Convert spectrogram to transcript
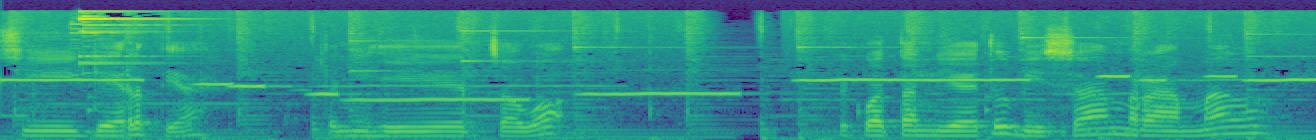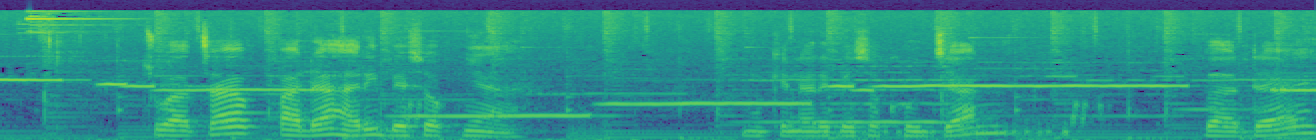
si Garrett ya, penyihir cowok. Kekuatan dia itu bisa meramal cuaca pada hari besoknya. Mungkin hari besok hujan, badai,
